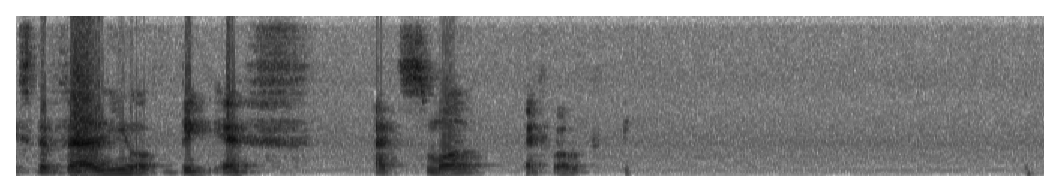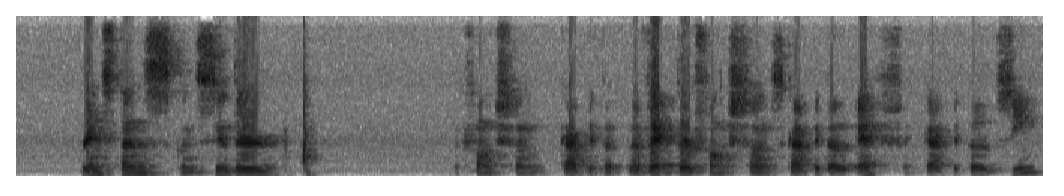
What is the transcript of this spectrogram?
is the value of big F at small f of t. For instance, consider the function capital, the vector functions capital F and capital G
